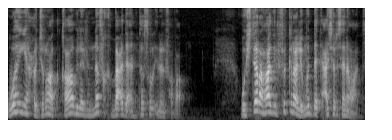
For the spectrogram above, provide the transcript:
وهي حجرات قابلة للنفخ بعد أن تصل إلى الفضاء. واشترى هذه الفكرة لمدة عشر سنوات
